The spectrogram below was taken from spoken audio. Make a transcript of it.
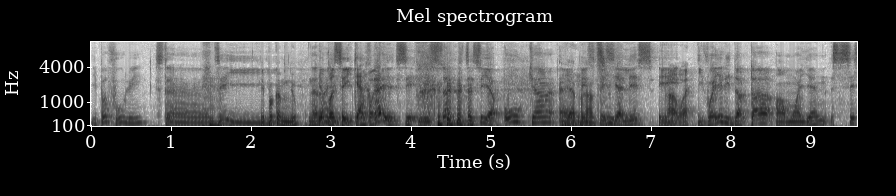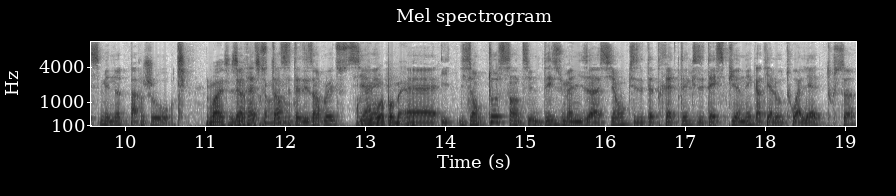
il est pas fou, lui. C'est un. Tu sais, il. Il est pas comme nous. Non, Il a non, pas ses pour cartes. vrai, c'est les seuls qui disaient ça. Il y a aucun Il euh, spécialistes. Et Ah ouais. ils voyaient les docteurs en moyenne 6 minutes par jour. Ouais, c'est Le ça. reste du temps, c'était des employés de soutien. on les voit pas bien. Euh, ils, ils ont tous senti une déshumanisation, qu'ils étaient traités, qu'ils étaient espionnés quand ils allaient aux toilettes, tout ça.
